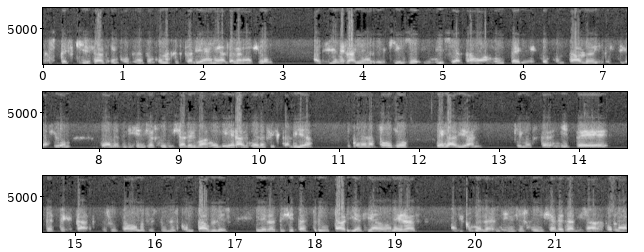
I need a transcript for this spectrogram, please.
las pesquisas en coordinación con la Fiscalía General de la Nación. Allí en el año 2015 inicia el trabajo técnico, contable de investigación, todas las diligencias judiciales bajo el liderazgo de la Fiscalía y con el apoyo de la DIAN, que nos permite detectar resultados de los estudios contables y de las visitas tributarias y aduaneras, así como de las diligencias judiciales realizadas por la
